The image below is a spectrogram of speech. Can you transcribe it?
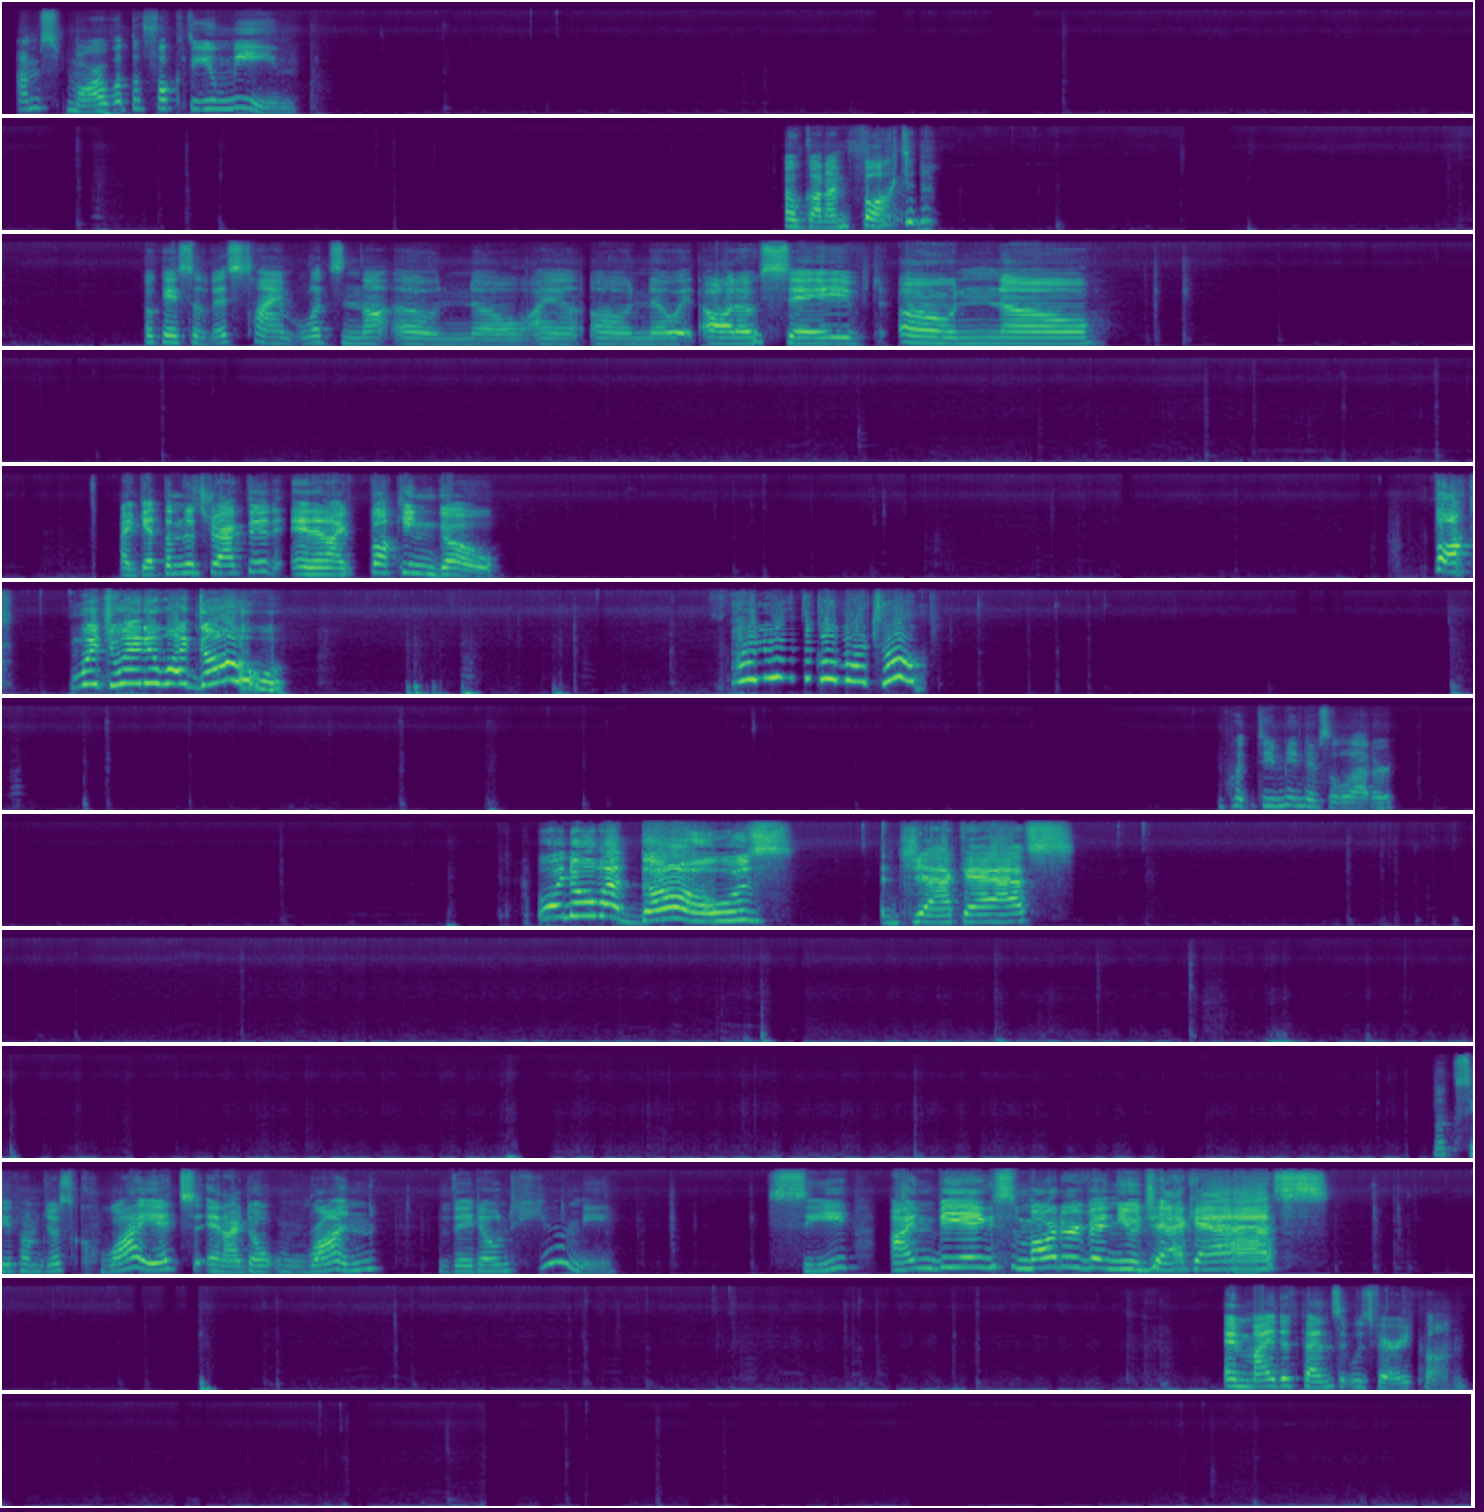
I'm smart. What the fuck do you mean? Oh god, I'm fucked. Okay, so this time, let's not- oh no, I- oh no, it auto-saved. Oh no. I get them distracted, and then I fucking go. Fuck! Which way do I go? Why do I have to go back up? What do you mean there's a ladder? Oh, I know about those! Jackass! Look, see if I'm just quiet and I don't run, they don't hear me. See? I'm being smarter than you, jackass! In my defense, it was very fun.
